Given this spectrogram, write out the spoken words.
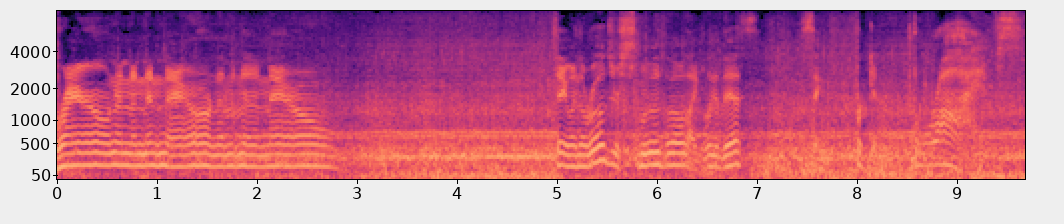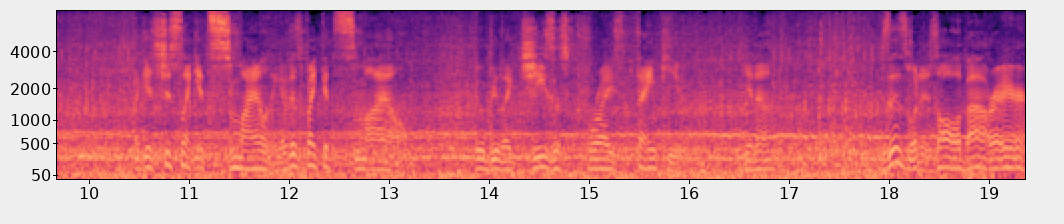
Brown and now, now. See, when the roads are smooth though, like look at this, this thing freaking thrives. Like it's just like it's smiling. If this bike could smile, it would be like Jesus Christ, thank you. You know? Because this is what it's all about right here.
